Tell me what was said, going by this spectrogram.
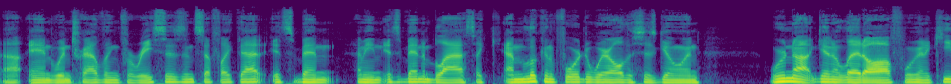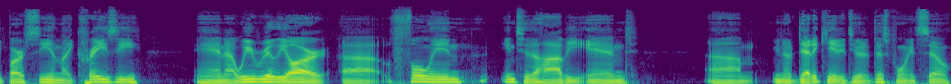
uh, and when traveling for races and stuff like that. It's been, I mean, it's been a blast. Like I'm looking forward to where all this is going. We're not gonna let off. We're gonna keep RCing like crazy, and uh, we really are uh, full in into the hobby and um, you know dedicated to it at this point. So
